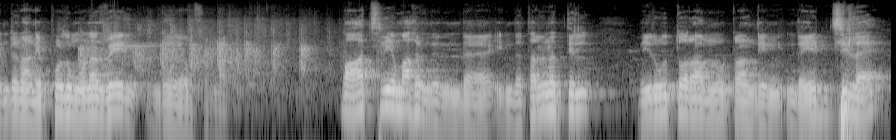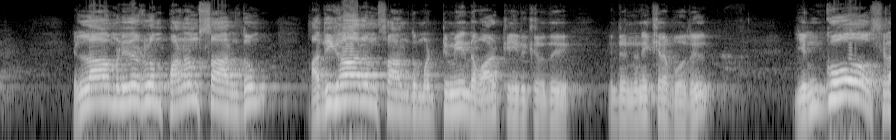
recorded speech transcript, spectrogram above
என்று நான் எப்போதும் உணர்வேன் என்று அவர் சொன்னார். ரொம்ப ஆச்சரியமாக இருந்தது. இந்த இந்த தருணத்தில் இந்த இருபத்தோராம் நூற்றாண்டின் இந்த எட்ஜில் எல்லா மனிதர்களும் பணம் சார்ந்தும் அதிகாரம் சார்ந்தும் மட்டுமே இந்த வாழ்க்கை இருக்கிறது என்று நினைக்கிற போது எங்கோ சில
